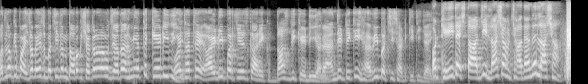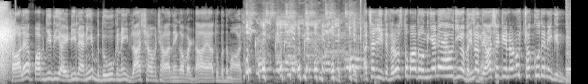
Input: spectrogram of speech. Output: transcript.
ਮਤਲਬ ਕਿ ਭਾਈ ਸਾਹਿਬ ਇਸ ਬੱਚੀ ਦੇ ਮੁਤਾਬਕ ਸ਼ਕਲ ਨਾਲੋਂ ਜ਼ਿਆਦਾ ਅਹਿਮੀਅਤ ਤੇ ਕੇਡੀ ਦੀ ਓਏ ਥੱਥੇ ਆਈਡੀ ਪਰਚੇਜ਼ ਕਰ ਇੱਕ 10 ਦੀ ਕੇਡੀ ਆ ਭੈਣ ਦੀ ਟਿੱਕੀ ਹੈਵੀ ਬੱਚੀ ਸੈੱਟ ਕੀਤੀ और ਜਾਏਗੀ ठीक है उस्ताद जी लाशा उछा देंगे लाशा ਸਾਲਿਆ ਪਬਜੀ ਦੀ ਆਈਡੀ ਲੈਣੀ ਹੈ ਬੰਦੂਕ ਨਹੀਂ ਲਾਸ਼ਾਂ ਵਿਛਾ ਦੇਗਾ ਵੱਡਾ ਆਇਆ ਤੂੰ ਬਦਮਾਸ਼ ਅੱਛਾ ਜੀ ਤੇ ਫਿਰ ਉਸ ਤੋਂ ਬਾਅਦ ਹੁੰਦੀਆਂ ਨੇ ਇਹੋ ਜੀਆਂ ਜਿਨ੍ਹਾਂ ਦੇ ਆਸ਼ਕ ਇਹਨਾਂ ਨੂੰ ਚੱਕੂ ਤੇ ਨਹੀਂ ਗਿੰਦੇ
